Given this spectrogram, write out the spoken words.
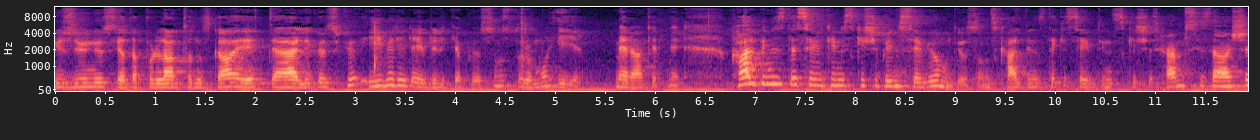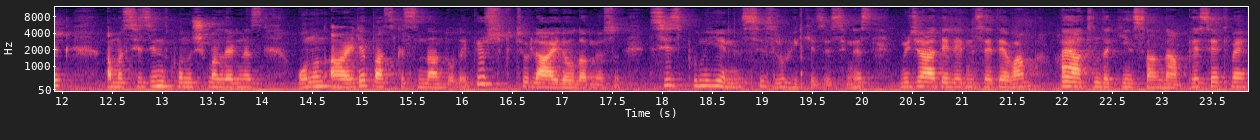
yüzüğünüz ya da pırlantanız gayet değerli gözüküyor. İyi biriyle evlilik yapıyorsunuz. Durumu iyi. Merak etmeyin. Kalbinizde sevdiğiniz kişi beni seviyor mu diyorsanız kalbinizdeki sevdiğiniz kişi hem size aşık ama sizin konuşmalarınız onun aile baskısından dolayı bir türlü aile olamıyorsun. Siz bunu yenin, siz ruh ikizisiniz. Mücadelenize devam. Hayatındaki insandan pes etme.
